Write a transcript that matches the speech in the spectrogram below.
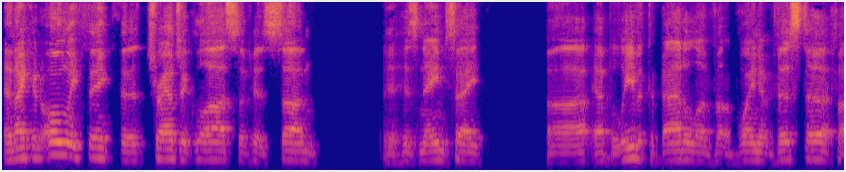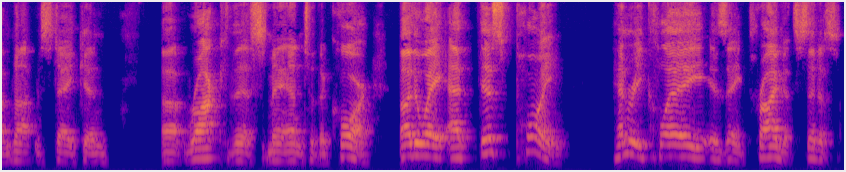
And I can only think the tragic loss of his son, his namesake, uh, I believe at the Battle of uh, Buena Vista, if I'm not mistaken, uh, rocked this man to the core. By the way, at this point, Henry Clay is a private citizen.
